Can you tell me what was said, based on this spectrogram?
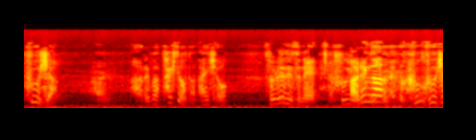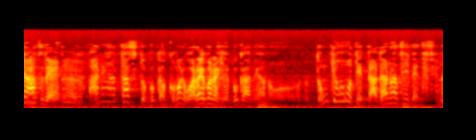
風車。はい。あれは大したことはないでしょそれでですね。あれが風風車発電、ん。あれが立つと僕は困る。笑い話で。僕はねあのドン・キホーテってあだ名ついてるんですよ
